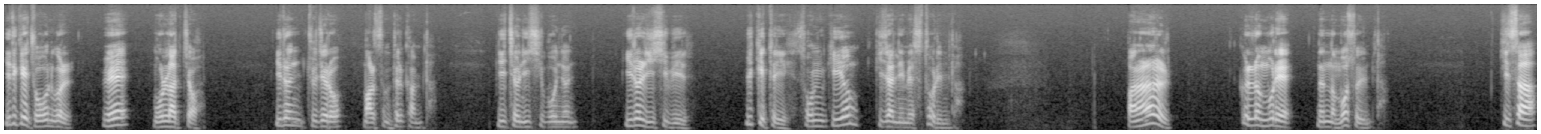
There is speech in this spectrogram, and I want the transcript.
이렇게 좋은 걸 왜 몰랐죠? 이런 주제로 말씀드릴까 합니다. 2025년 1월 22일 위키트리 손기영 기자님의 스토리입니다. 바나나를 끓는 물에 넣는 모습입니다. 기사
